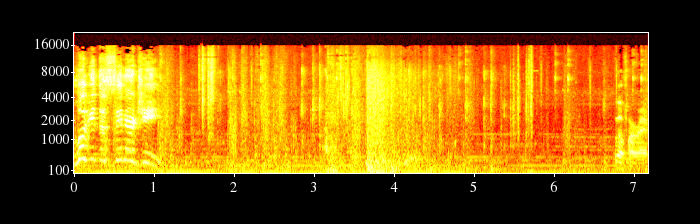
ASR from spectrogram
Look at the synergy! We'll go far right.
